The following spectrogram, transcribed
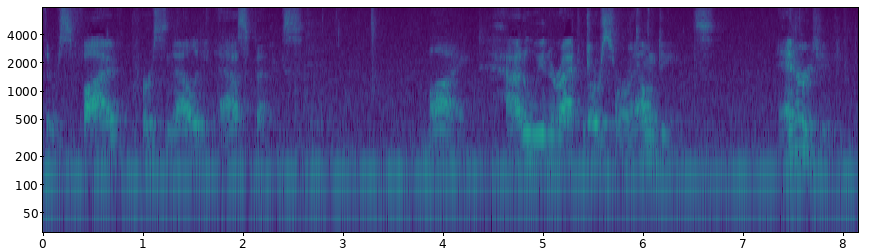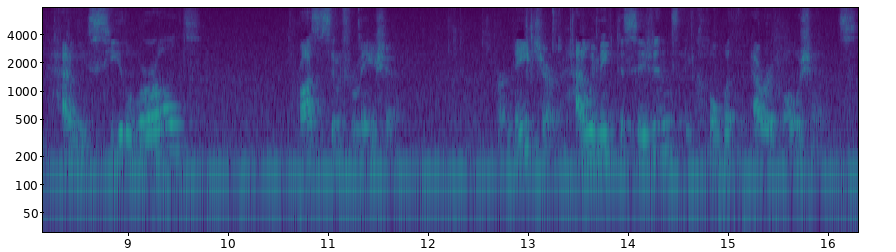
There's five personality aspects. Mind, how do we interact with our surroundings? Energy, how do we see the world, process information? Our nature, how do we make decisions and cope with our emotions?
